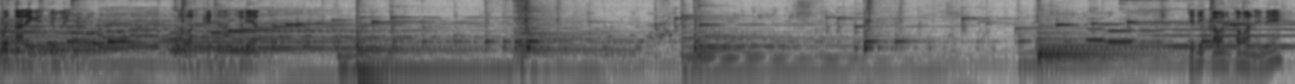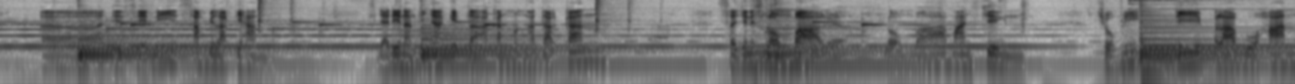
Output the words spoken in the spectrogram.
coba tarik ya cumi coba. Kawan kita nak ngeliat. Jadi kawan-kawan ini uh, di sini sambil latihan jadi nantinya kita akan mengadakan sejenis lomba gitu. lomba mancing. Cumi di pelabuhan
